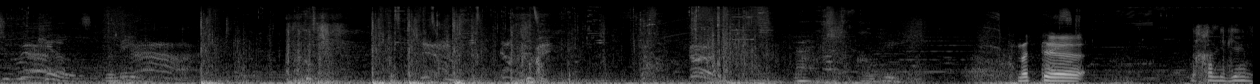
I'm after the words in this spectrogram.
Two kills remaining. Match complete. دخلني جيم.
